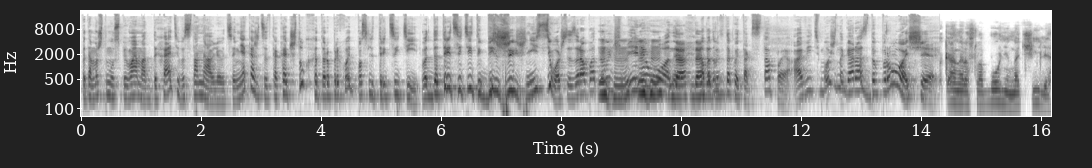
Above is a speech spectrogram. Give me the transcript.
потому что мы успеваем отдыхать и восстанавливаться. И мне кажется, это какая-то штука, которая приходит после 30. Вот до 30 ты бежишь, несешься, зарабатываешь Мгм, миллионы. мгм, да, да, а да, потом да. ты такой, так, стопы, а ведь можно гораздо проще. Пока на расслабоне, на чили.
